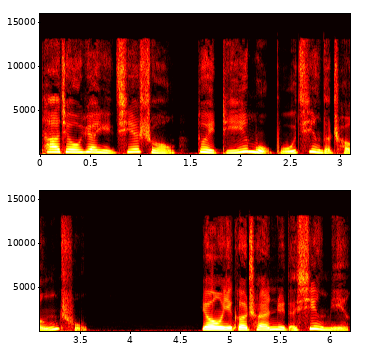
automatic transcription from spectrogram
他就愿意接受对嫡母不敬的惩处，用一个臣女的性命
